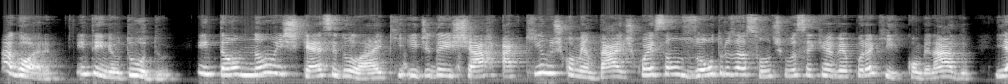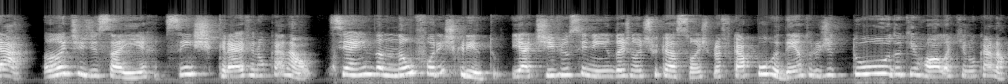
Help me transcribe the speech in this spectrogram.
Agora, entendeu tudo? Então não esquece do like e de deixar aqui nos comentários quais são os outros assuntos que você quer ver por aqui, combinado? E ah, antes de sair, se inscreve no canal, se ainda não for inscrito, e ative o sininho das notificações para ficar por dentro de tudo que rola aqui no canal.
